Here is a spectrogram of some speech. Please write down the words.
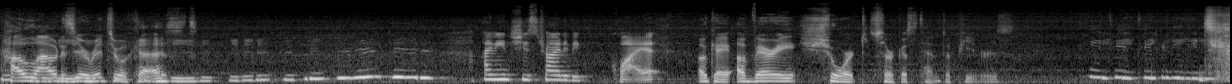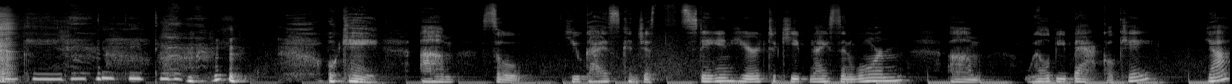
How loud is your ritual cast? I mean, she's trying to be quiet. Okay, a very short circus tent appears. Okay, um, so you guys can just stay in here to keep nice and warm. Um, we'll be back, okay? Yeah?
